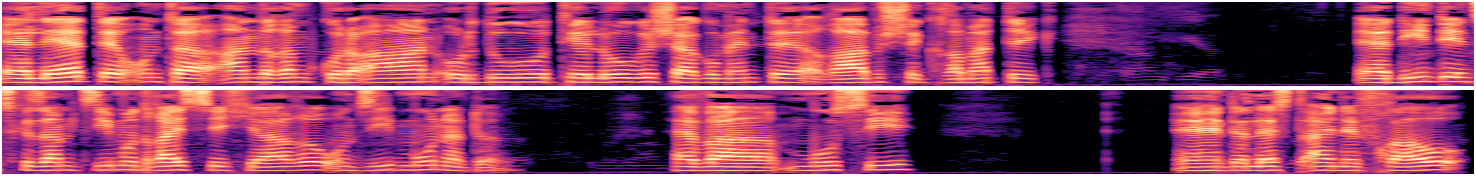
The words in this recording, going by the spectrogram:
Er lehrte unter anderem Koran, Urdu, theologische Argumente, arabische Grammatik. Er diente insgesamt 37 Jahre und 7 Monate. Er war Musi. Er hinterlässt eine Frau,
